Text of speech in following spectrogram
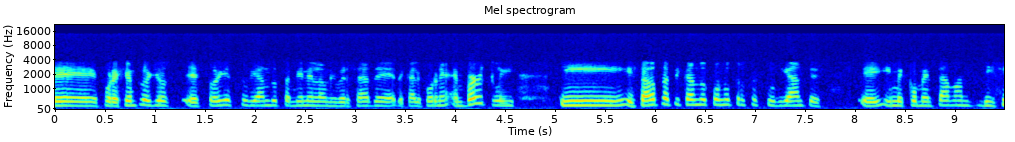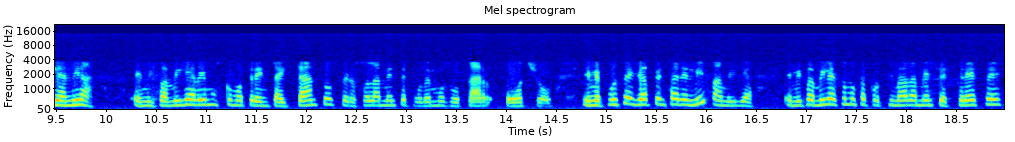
eh, por ejemplo, yo estoy estudiando también en la Universidad de, California en Berkeley y estaba platicando con otros estudiantes eh, y me comentaban, decían, mira, en mi familia vemos como treinta y tantos, pero solamente podemos votar ocho. Y me puse ya a pensar en mi familia. En mi familia somos aproximadamente 13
